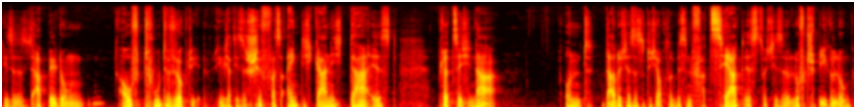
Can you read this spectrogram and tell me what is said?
diese, diese Abbildung auftut, wirkt, wie gesagt, dieses Schiff, was eigentlich gar nicht da ist, plötzlich nah. Und dadurch, dass es natürlich auch so ein bisschen verzerrt ist durch diese Luftspiegelung,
